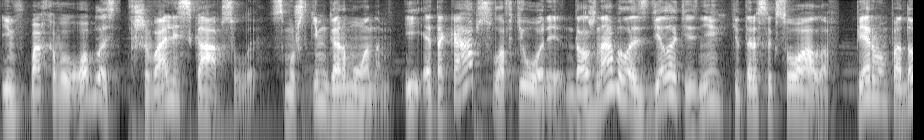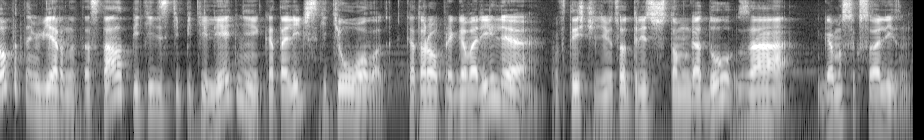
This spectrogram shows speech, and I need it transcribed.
Им в паховую область вшивались капсулы с мужским гормоном. И эта капсула в теории должна была сделать из них гетеросексуалов. Первым подопытным Вернета стал 55-летний католический теолог, которого приговорили в 1936 году за гомосексуализм.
